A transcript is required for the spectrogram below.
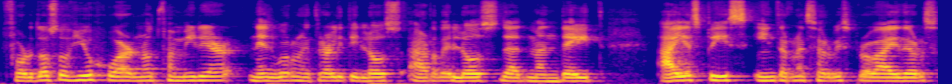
For those of you who are not familiar, network neutrality laws are the laws that mandate ISPs, internet service providers,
